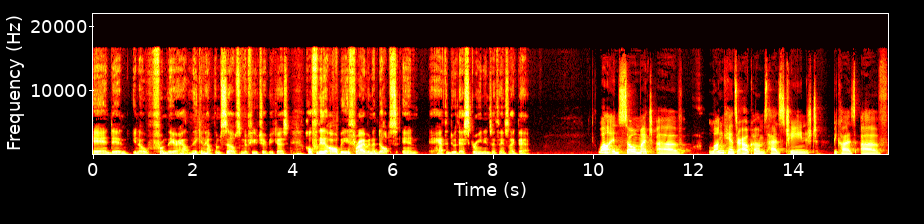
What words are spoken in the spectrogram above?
and then you know from there how they can help themselves in the future because hopefully they'll all be thriving adults and have to do their screenings and things like that. Well and so much of lung cancer outcomes has changed because of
